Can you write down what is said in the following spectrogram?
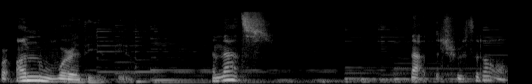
are unworthy of you. And that's not the truth at all.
